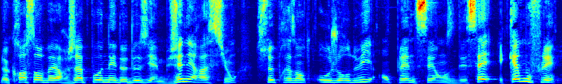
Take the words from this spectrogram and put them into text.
Le crossover japonais de deuxième génération se présente aujourd'hui en pleine séance d'essai et camouflé.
